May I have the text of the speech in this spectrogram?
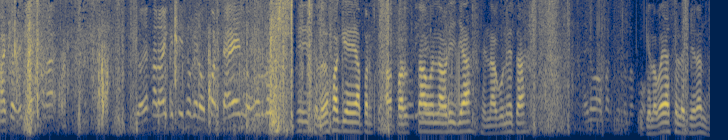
Macho, déjalo ahí que se hizo que lo parta él, lo gordo. Sí, se lo dejo aquí apar- apartado en la orilla, en la cuneta, Ahí lo va partiendo y mejor. que lo vaya seleccionando.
